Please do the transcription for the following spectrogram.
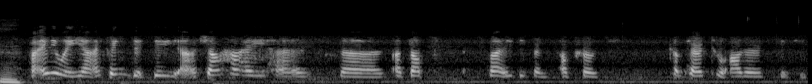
Yeah. But anyway, yeah, I think that the uh, Shanghai has uh, adopted slightly different approach compared to other cities.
